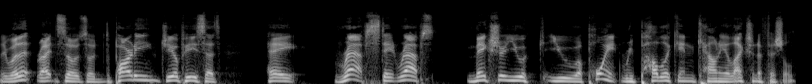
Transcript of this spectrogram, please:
Are you with it? Right? So so the party, GOP says, hey, reps, state reps, make sure you you appoint Republican county election officials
